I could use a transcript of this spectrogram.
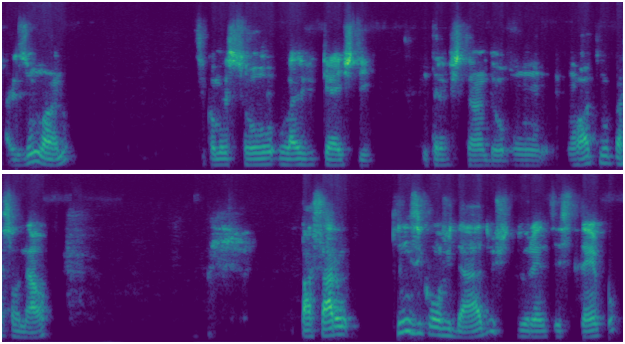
faz um ano. Você começou o livecast entrevistando um, um ótimo personal. Passaram 15 convidados durante esse tempo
